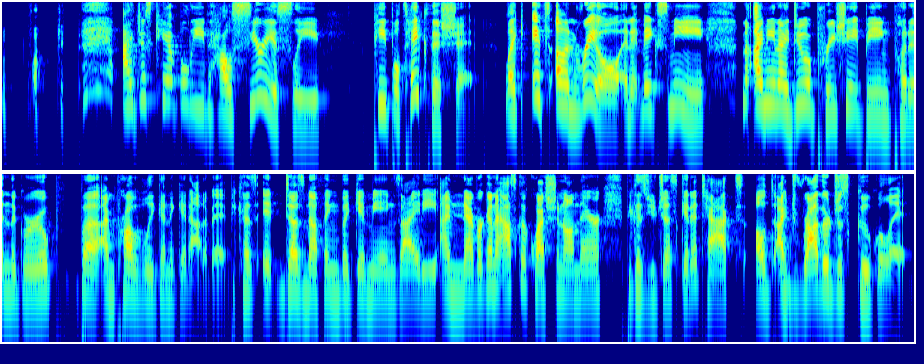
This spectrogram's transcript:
I just can't believe how seriously people take this shit. Like it's unreal and it makes me I mean I do appreciate being put in the group, but I'm probably going to get out of it because it does nothing but give me anxiety. I'm never going to ask a question on there because you just get attacked. I'll I'd rather just google it.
